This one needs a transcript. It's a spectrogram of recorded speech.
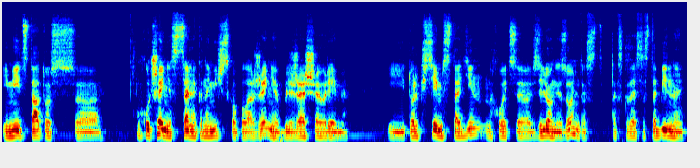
имеет статус э, ухудшения социально-экономического положения в ближайшее время. И только 71 находится в зеленой зоне, так, так сказать, со стабильной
